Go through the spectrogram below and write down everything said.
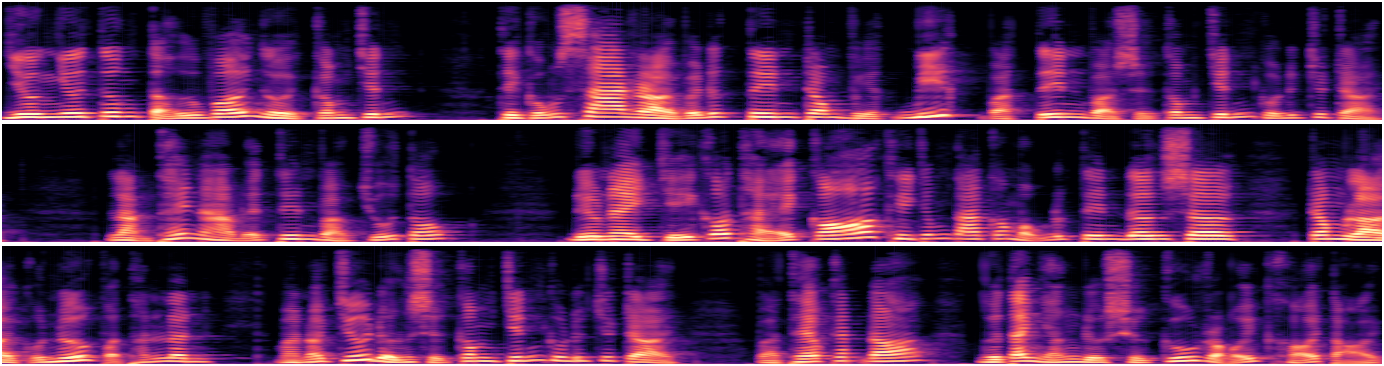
dường như tương tự với người công chính, thì cũng xa rời với đức tin trong việc biết và tin vào sự công chính của Đức Chúa Trời. Làm thế nào để tin vào Chúa tốt? Điều này chỉ có thể có khi chúng ta có một đức tin đơn sơ trong lời của nước và thánh linh mà nó chứa đựng sự công chính của Đức Chúa Trời và theo cách đó, người ta nhận được sự cứu rỗi khỏi tội.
